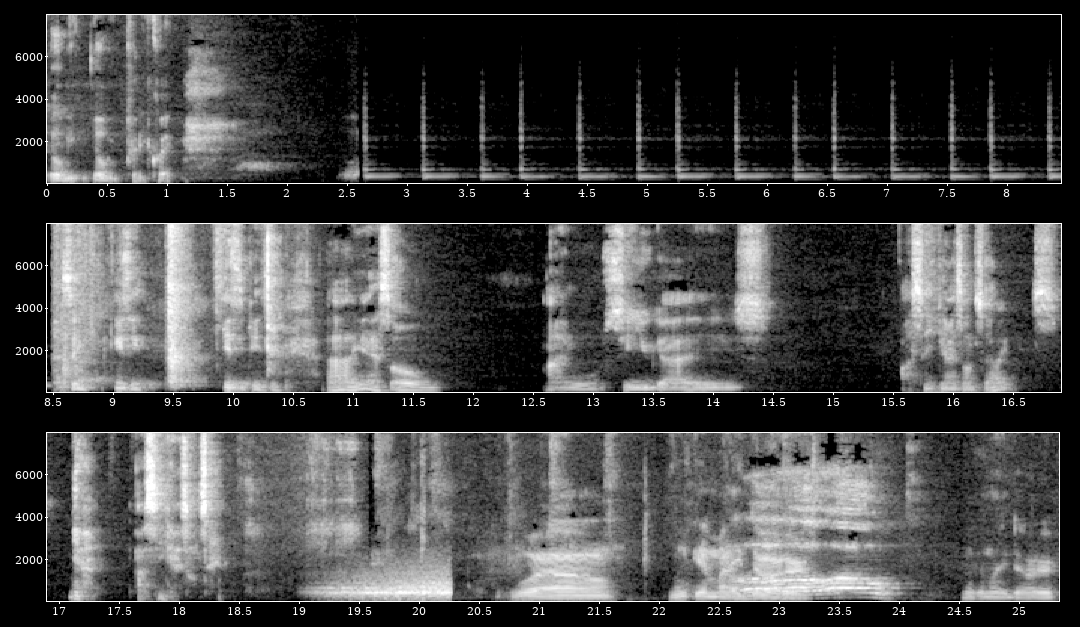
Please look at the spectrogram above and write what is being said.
It'll be it'll be pretty quick. See, easy, easy peasy. Uh, yeah. So I will see you guys. I'll see you guys on set. Yeah, I'll see you guys on set. Wow. Look at my daughter. Look at my daughter.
